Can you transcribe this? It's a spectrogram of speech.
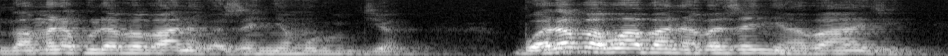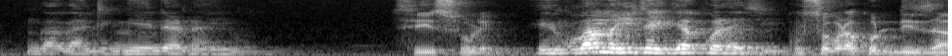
ng'amala kulaba baana bazannya mu lujja bw'alabawo abaana abazannya abangi ngaaga nti ŋŋenda nayo. Siisule. Eh, kuba amanyi tajja kukola ki? Kusobola kuddiza.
